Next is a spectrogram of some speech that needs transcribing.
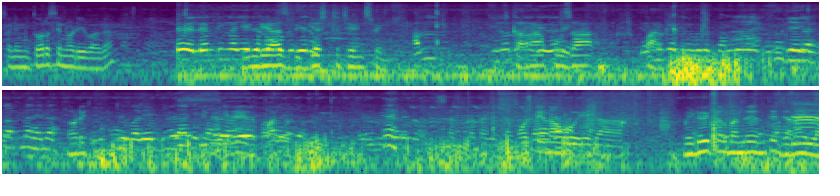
ಸೊ ನಿಮ್ಗೆ ತೋರಿಸಿ ನೋಡಿ ಇವಾಗ. India's biggest giant swing Karapuzha park. ನೋಡಿ. ಇದೆ ಪಾರ್ಕ್ ಸಖತ್ತಾಗಿದೆ. ಮೋಸ್ಟ್ಲಿ ನಾವು ಈಗ ಮಿಡ್ ವೀಕಲ್ಲಿ ಬಂದಿರಂತೆ ಜನ ಇಲ್ಲ.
